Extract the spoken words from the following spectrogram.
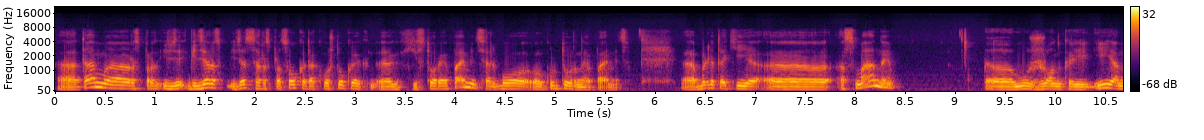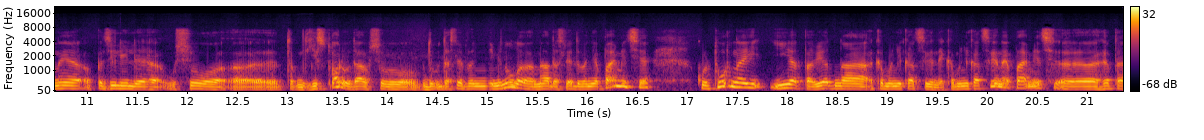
там распра... ідзе ідзецца распрацоўка такого штука як гісторыя памяці альбо культурная памяць былі такія э, асманы муж жонкай і яны подзялілі ўсю там гісторыю да ўсё даследаванне мінула на даследаванне памяці культурнай і адпаведна камунікацыйнай камунікацыйная памяць гэта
